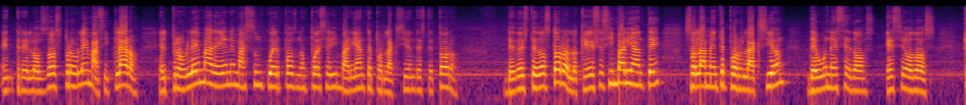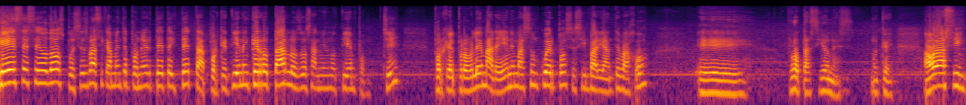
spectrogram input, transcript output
entre los dos problemas. Y claro, el problema de n más un cuerpos no puede ser invariante por la acción de este toro, de este dos toros. Lo que es es invariante solamente por la acción de un S2, SO2. ¿Qué es SO2? Pues es básicamente poner teta y teta, porque tienen que rotar los dos al mismo tiempo, ¿sí? Porque el problema de n más un cuerpos es invariante bajo eh, rotaciones. Okay. Ahora sí,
